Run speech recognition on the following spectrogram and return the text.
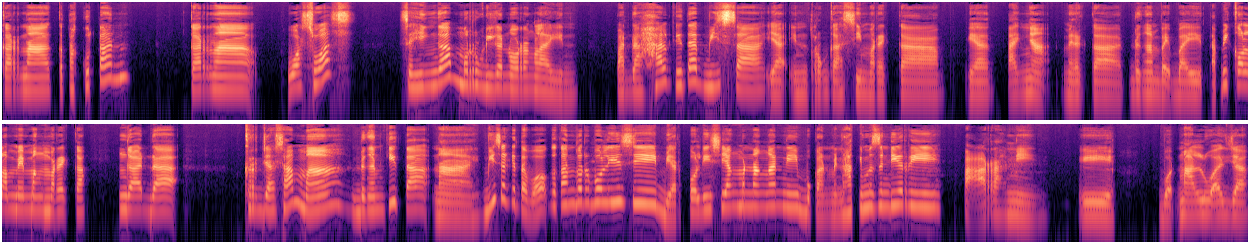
karena ketakutan, karena was-was sehingga merugikan orang lain. Padahal kita bisa ya interogasi mereka, ya tanya mereka dengan baik-baik. Tapi kalau memang mereka nggak ada kerjasama dengan kita, nah bisa kita bawa ke kantor polisi, biar polisi yang menangani, bukan main hakim sendiri. Parah nih, ih, buat malu aja.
